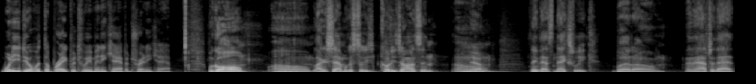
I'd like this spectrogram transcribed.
What are you doing with the break between mini camp and training camp? We'll go home. Um, like I said, I'm gonna see Cody Johnson. Um, Yeah. I think that's next week. But um, and then after that,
